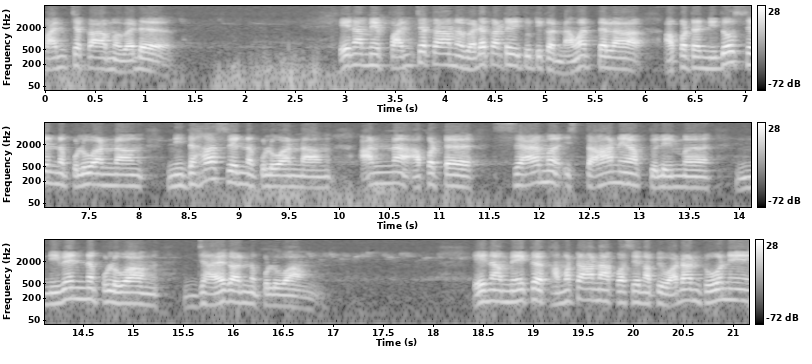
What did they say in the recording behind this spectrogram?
පංචකාම වැඩ. එහෙනම් මේ පංචකාම වැඩ කටයුතු ටික නවත්තලා අපට නිදොස් වෙන්න පුළුවන් නම් නිදහස් වෙන්න පුළුවන් නම් අන්න අපට සෑම ස්ථානයක් තුළින්ම නිවෙන්න පුළුවන් ජය ගන්න පුළුවන්. එහෙනම් මේක කමඨාණක් වශයෙන් අපි වඩන්න ඕනේ.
